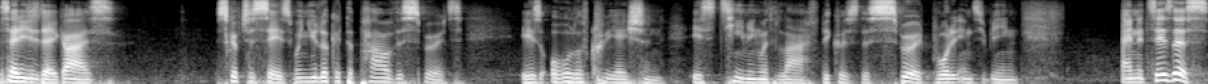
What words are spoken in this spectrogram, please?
I say to you today, guys, Scripture says when you look at the power of the Spirit, is all of creation is teeming with life because the Spirit brought it into being. And it says this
